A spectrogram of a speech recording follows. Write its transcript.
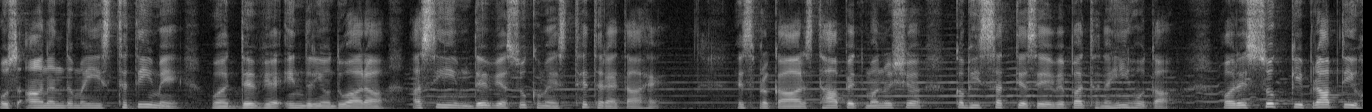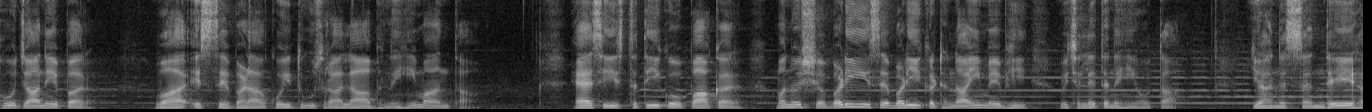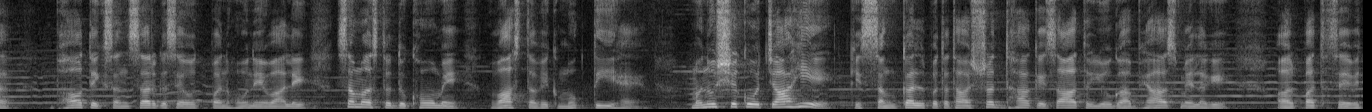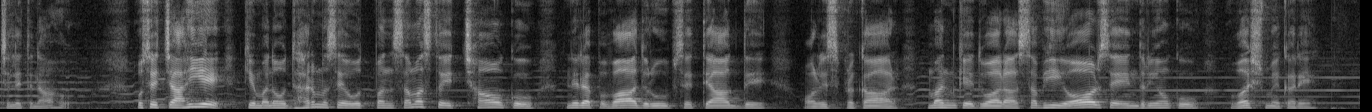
उस आनंदमयी स्थिति में वह दिव्य इंद्रियों द्वारा असीम दिव्य सुख में स्थित रहता है। इस प्रकार स्थापित मनुष्य कभी सत्य से विपथ नहीं होता और इस सुख की प्राप्ति हो जाने पर वह इससे बड़ा कोई दूसरा लाभ नहीं मानता। ऐसी स्थिति को पाकर मनुष्य बड़ी से बड़ी कठिनाई में भी विचलित नहीं होता। यह निस्संदेह भौतिक संसर्ग से उत्पन्न होने वाले समस्त दुखों में वास्तविक मुक्ति है। मनुष्य को चाहिए कि संकल्प तथा श्रद्धा के साथ योगाभ्यास में लगे और पथ से विचलित ना हो। उसे चाहिए कि मनोधर्म से उत्पन्न समस्त इच्छाओं को निरपवाद रूप से त्याग दे और इस प्रकार मन के द्वारा सभी और से इंद्रियों को वश में करे।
